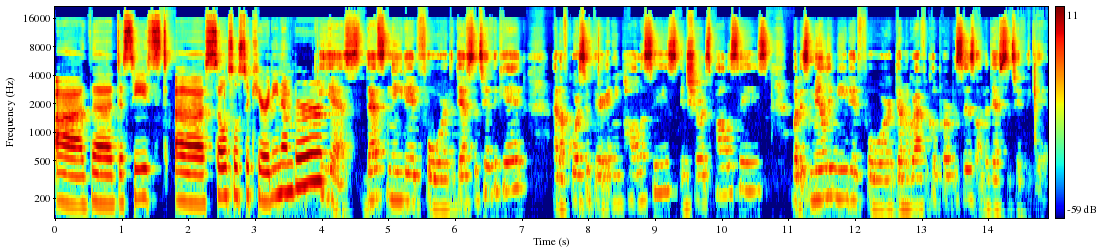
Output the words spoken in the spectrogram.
uh, the deceased uh, social security number. Yes, that's needed for the death certificate. And of course, if there are any policies, insurance policies, but it's merely needed for demographical purposes on the death certificate.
